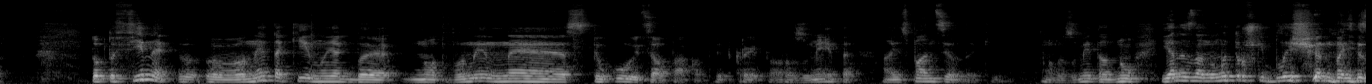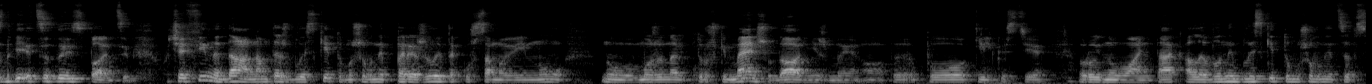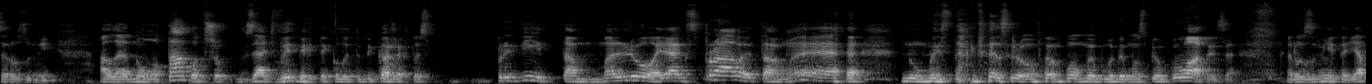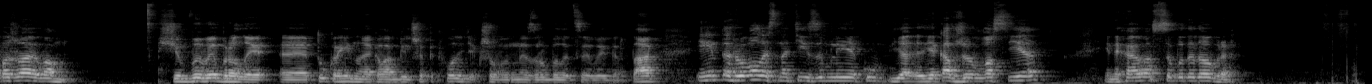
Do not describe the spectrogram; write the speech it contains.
Тобто фіни, вони такі, ну якби, ну от вони не спілкуються отак от відкрито, розумієте? А іспанці отакі. Ну, Розумієте, ну я не знаю, ну ми трошки ближче, мені здається, до іспанців. Хоча фіни, да, нам теж близькі, тому що вони пережили таку ж саму війну, ну може навіть трошки меншу, да, ніж ми, от, по кількості руйнувань, так, але вони близькі, тому що вони це все розуміють. Але ну отак, от, щоб взяти вибігти, коли тобі каже хтось. Привіт, там, мальо, як справи там? Е, ну, ми так не зробимо, ми будемо спілкуватися. Розумієте? Я бажаю вам, щоб ви вибрали е, ту країну, яка вам більше підходить, якщо ви не зробили цей вибір, так? І інтегрувались на тій землі, яку, я- яка вже у вас є. І нехай у вас все буде добре.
